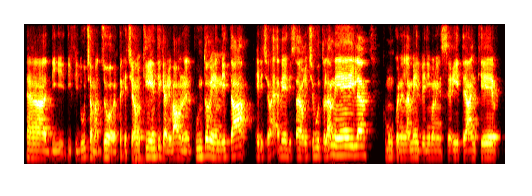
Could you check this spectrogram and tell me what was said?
eh, di, di, fiducia maggiore, perché c'erano clienti che arrivavano nel punto vendita e dicevano, eh, vedi, sai, ho ricevuto la mail, comunque nella mail venivano inserite anche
